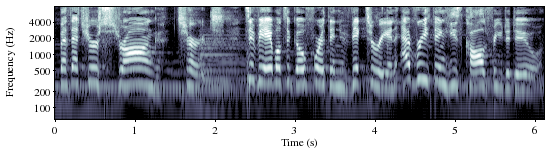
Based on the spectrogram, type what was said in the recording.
but that you're strong, church, to be able to go forth in victory in everything He's called for you to do.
